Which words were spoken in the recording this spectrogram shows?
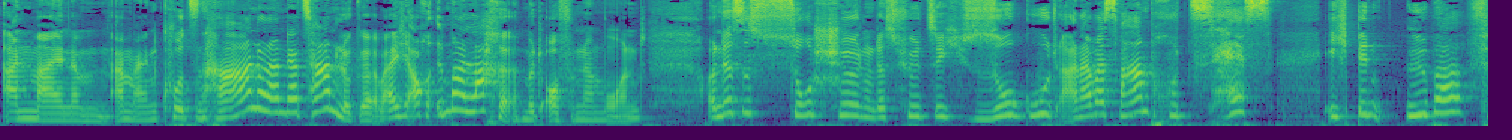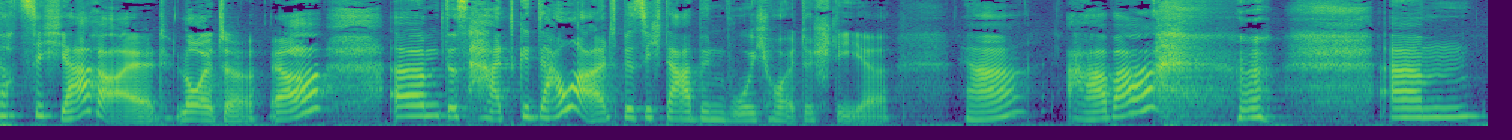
an meinem, an meinen kurzen Haaren und an der Zahnlücke, weil ich auch immer lache mit offenem Mund. Und das ist so schön und das fühlt sich so gut an. Aber es war ein Prozess. Ich bin über 40 Jahre alt, Leute. Ja, ähm, das hat gedauert, bis ich da bin, wo ich heute stehe. Ja, aber ähm,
